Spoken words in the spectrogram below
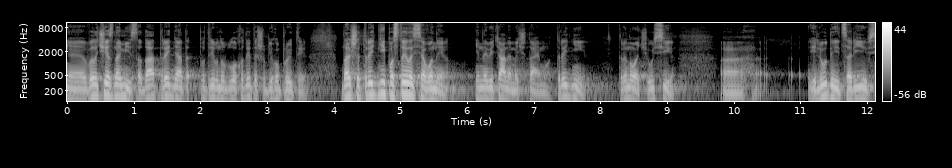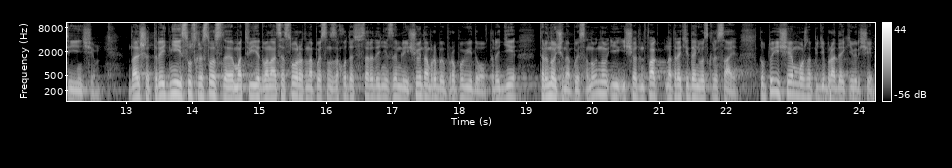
е, величезне місто. Да? Три дні потрібно було ходити, щоб його пройти. Далі три дні постилися вони. І навітяни ми читаємо. Три дні, три ночі, усі. Е, І люди, і царі, і всі інші. Далі три дні Ісус Христос, е, Матвія 12,40 написано, заходить всередині землі. Що він там робив? Проповідував. Три дні, три ночі написано. Ну і, ще один факт: на третій день воскресає. Тобто і ще можна підібрати деякі вірші.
